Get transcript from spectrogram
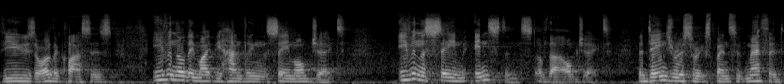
views, or other classes, even though they might be handling the same object, even the same instance of that object, the dangerous or expensive method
